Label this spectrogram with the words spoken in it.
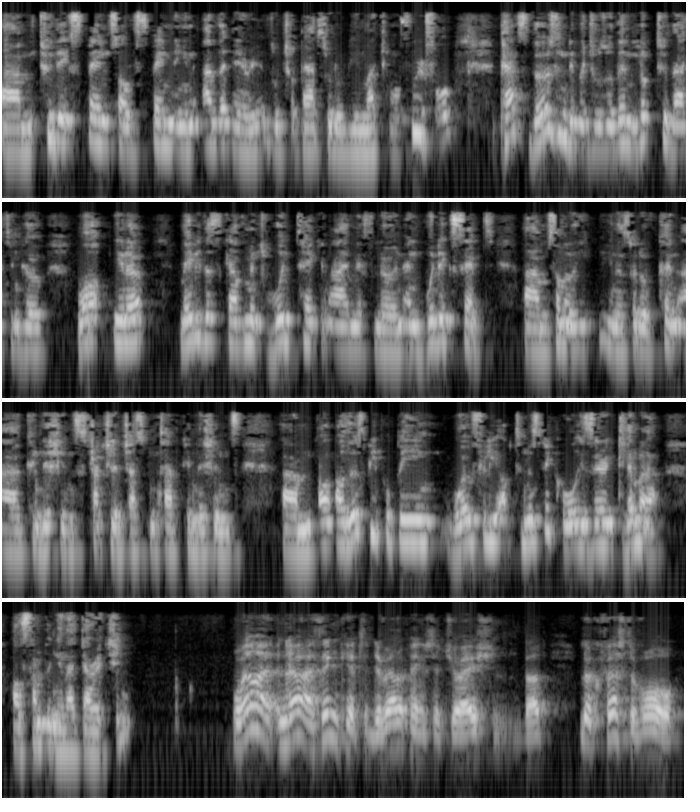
um, to the expense of spending in other areas, which perhaps would have been much more fruitful. Perhaps those individuals will then look to that and go, well, you know, maybe this government would take an IMF loan and would accept um, some of the you know sort of con- uh, conditions, structural adjustment type conditions. Um, are, are, those people being woefully optimistic, or is there a glimmer of something in that direction? Well, no, I think it's a developing situation. But look, first of all,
